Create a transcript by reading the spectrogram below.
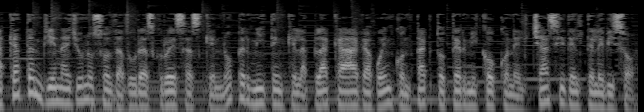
Acá también hay unas soldaduras gruesas que no permiten que la placa haga buen contacto térmico con el chasis del televisor.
